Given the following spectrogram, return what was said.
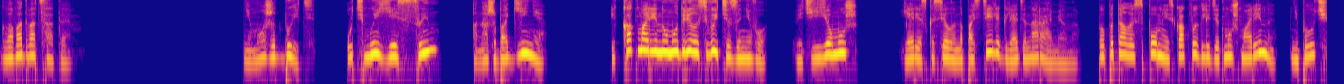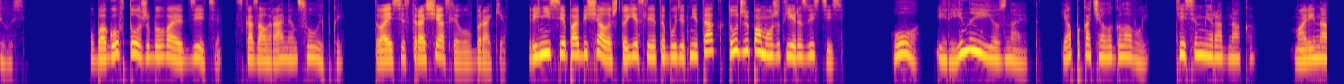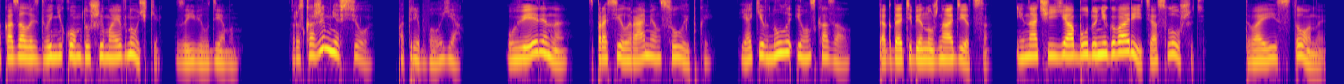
Глава 20. Не может быть. У тьмы есть сын? Она же богиня. И как Марина умудрилась выйти за него? Ведь ее муж... Я резко села на постели, глядя на Рамиана. Попыталась вспомнить, как выглядит муж Марины. Не получилось. «У богов тоже бывают дети», — сказал Рамиан с улыбкой. «Твоя сестра счастлива в браке. Ренисия пообещала, что если это будет не так, тут же поможет ей развестись». «О, Ирина ее знает». Я покачала головой. Тесен мир, однако. «Марина оказалась двойником души моей внучки», — заявил демон. «Расскажи мне все», — потребовала я. «Уверена?» — спросил Рамен с улыбкой. Я кивнула, и он сказал. «Тогда тебе нужно одеться. Иначе я буду не говорить, а слушать. Твои стоны».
